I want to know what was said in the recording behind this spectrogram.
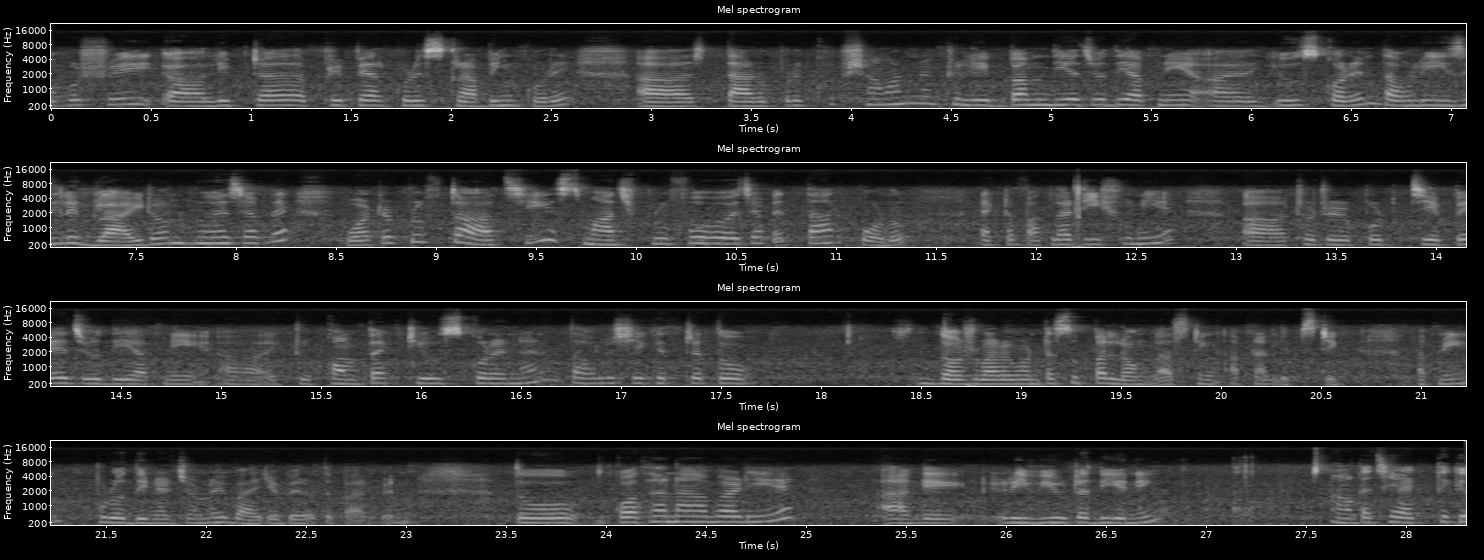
অবশ্যই লিপটা প্রিপেয়ার করে স্ক্রাবিং করে তার উপরে খুব সামান্য একটু লিপ বাম দিয়ে যদি আপনি ইউজ করেন তাহলে ইজিলি গ্লাইড অন হয়ে যাবে। ওয়াটারপ্রুফ তো আছেই স্মাজ প্রুফও হয়ে যাবে। তারপরও একটা পাতলা টিস্যু নিয়ে আহ, ঠোঁটের ওপর চেপে যদি আপনি একটু কম্প্যাক্ট ইউজ করে নেন, তাহলে সেক্ষেত্রে তো দশ বারো ঘণ্টা সুপার লং লাস্টিং আপনার লিপস্টিক আপনি পুরো দিনের জন্যই বাইরে বেরোতে পারবেন। তো কথা না বাড়িয়ে আগে রিভিউটা দিয়ে নিই। আমার কাছে এক থেকে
